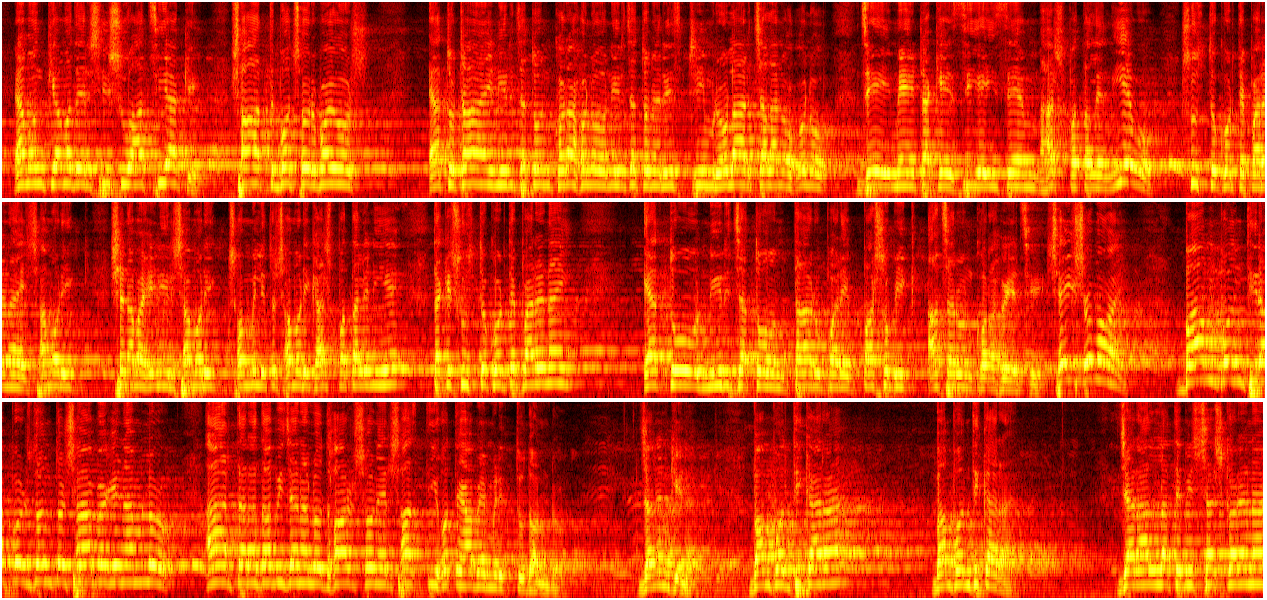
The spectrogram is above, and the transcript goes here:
এমনকি আমাদের শিশু আছিয়াকে সাত বছর বয়স, এতটাই নির্যাতন করা হলো, নির্যাতনের স্ট্রিম রোলার চালানো হলো যে মেয়েটাকে সিএইচএম হাসপাতালে নিয়েও সুস্থ করতে পারে নাই সামরিক সেনাবাহিনীর সামরিক, সম্মিলিত সামরিক হাসপাতালে নিয়ে তাকে সুস্থ করতে পারে নাই। এত নির্যাতন তার উপরে পাশবিক আচরণ করা হয়েছে। সেই সময় বামপন্থীরা পর্যন্ত শাহবাগে নামলো, আর তারা দাবি জানালো ধর্ষণের শাস্তি হতে হবে মৃত্যুদণ্ড। জানেন কি না? বামপন্থী কারা? বামপন্থী কারা? যারা আল্লাহতে বিশ্বাস করে না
